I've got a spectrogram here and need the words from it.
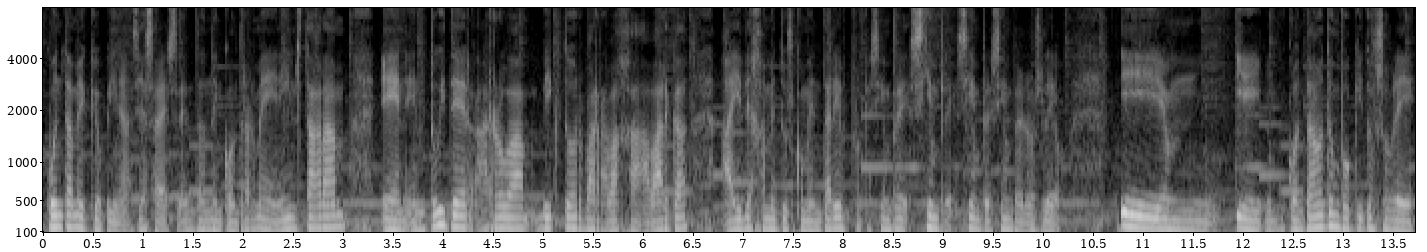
cuéntame qué opinas, ya sabes, en dónde encontrarme en Instagram, en, Twitter, arroba Víctor barra baja abarca, ahí déjame tus comentarios porque siempre, siempre, siempre, siempre los leo. Y, mm, y contándote un poquito sobre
